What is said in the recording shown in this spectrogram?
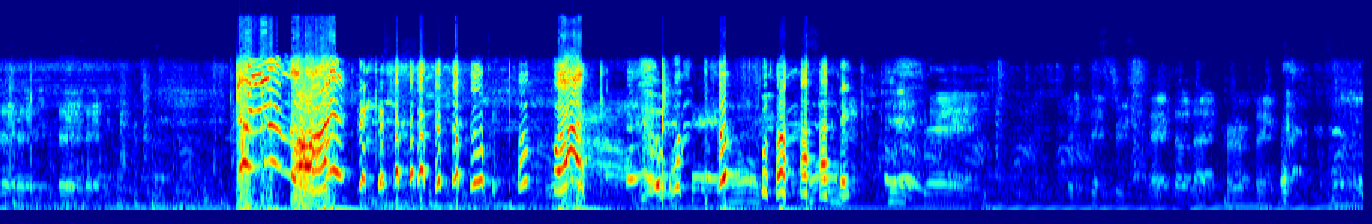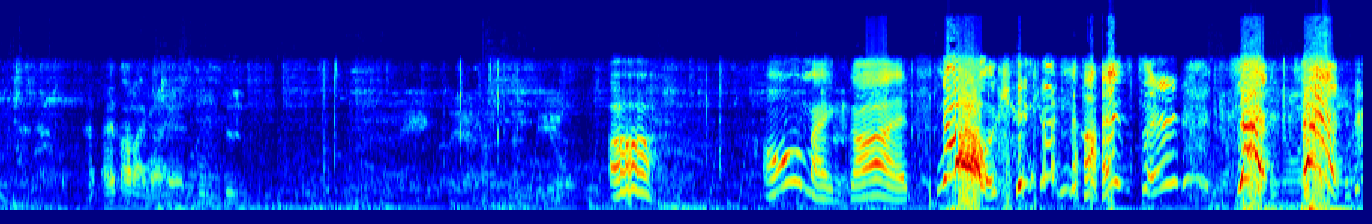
Can you not? what the fuck? What the fuck? Oh. Oh my god. No! Can you not, sir? Sir! Sir!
